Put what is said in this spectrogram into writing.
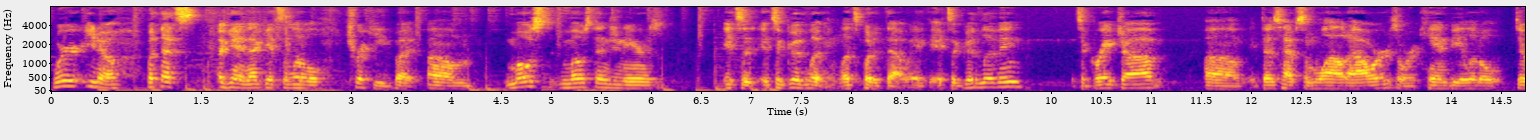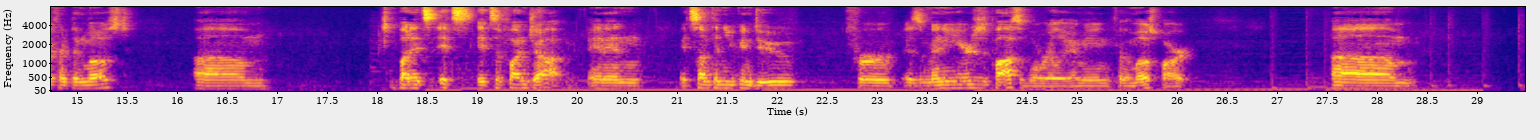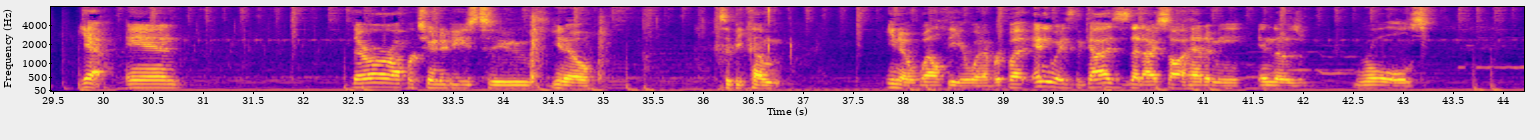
Where you know, but that's again that gets a little tricky. But um, most most engineers, it's a it's a good living. Let's put it that way. It's a good living. It's a great job. Um, it does have some wild hours, or it can be a little different than most. Um, but it's it's it's a fun job, and, and it's something you can do for as many years as possible, really. I mean, for the most part. Um, yeah, and there are opportunities to, you know, to become, you know, wealthy or whatever. But anyways, the guys that I saw ahead of me in those roles,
